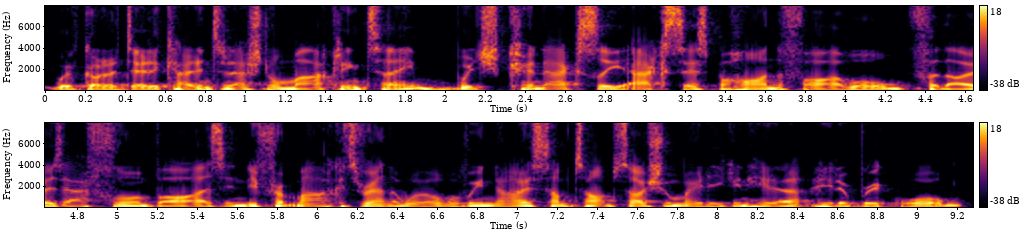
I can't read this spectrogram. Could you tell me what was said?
We've got a dedicated international marketing team, which can actually access behind the firewall for those affluent buyers in different markets around the world where we know sometimes social media can hit a, hit a brick wall,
